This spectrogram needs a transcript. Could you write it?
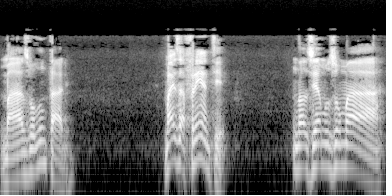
Mas voluntário. Mais à frente, nós vemos uma.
